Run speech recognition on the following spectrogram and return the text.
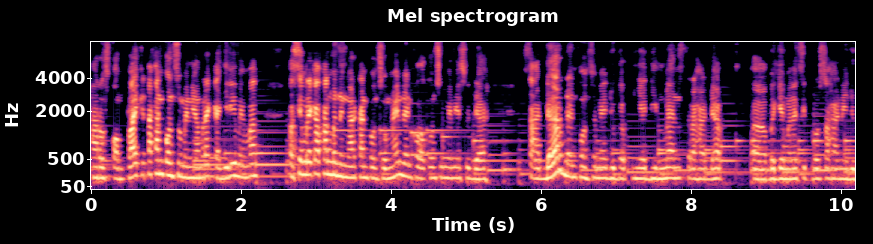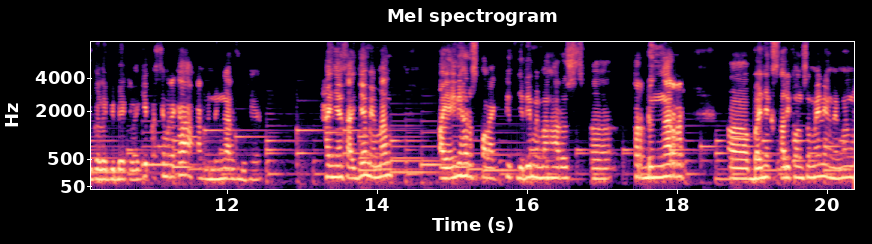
harus comply. Kita kan konsumennya mereka, jadi memang pasti mereka akan mendengarkan konsumen dan kalau konsumennya sudah sadar dan konsumennya juga punya demand terhadap uh, bagaimana si perusahaannya juga lebih baik lagi, pasti mereka akan mendengar sebetulnya. Hanya saja memang upaya ini harus kolektif, jadi memang harus uh, terdengar uh, banyak sekali konsumen yang memang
